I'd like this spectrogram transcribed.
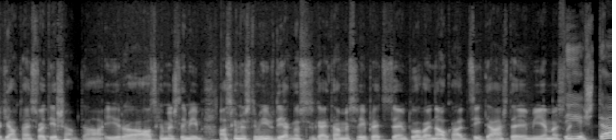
bet jautājums, vai tiešām tā ir Alzheimer slimība. Alzheimer slimības diagnostikas gaitā mēs arī precizējam to, vai nav kādi citi ārstējumi iemesli. Tieši tā,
